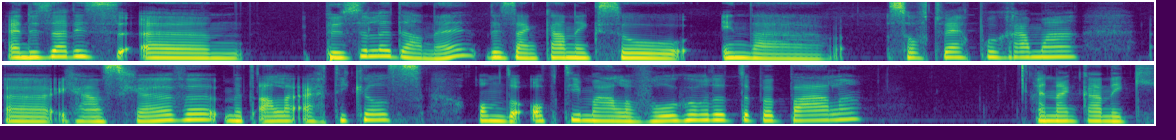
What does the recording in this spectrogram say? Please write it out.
en dus dat is ehm, puzzelen dan. Hè? Dus dan kan ik zo in dat softwareprogramma eh, gaan schuiven met alle artikels om de optimale volgorde te bepalen. En dan kan ik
